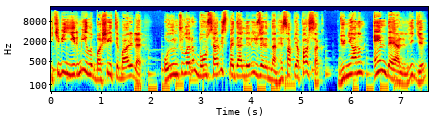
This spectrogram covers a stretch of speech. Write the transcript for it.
2020 yılı başı itibariyle oyuncuların bonservis bedelleri üzerinden hesap yaparsak dünyanın en değerli ligi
